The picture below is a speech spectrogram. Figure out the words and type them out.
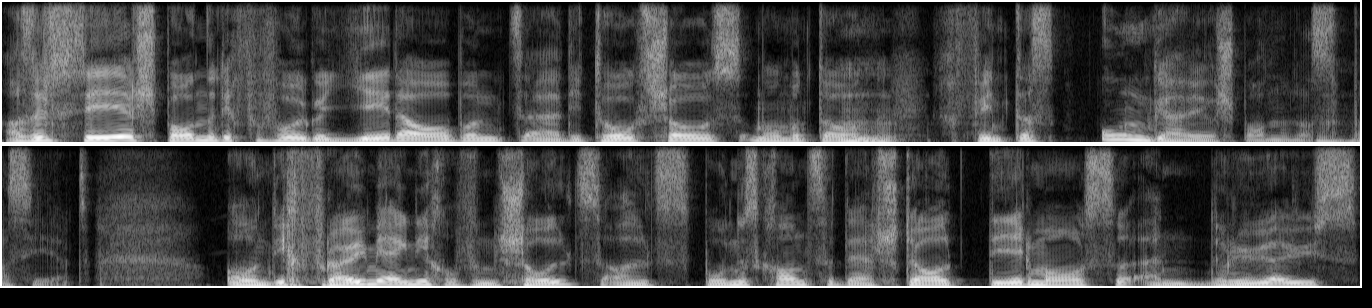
Also es ist sehr spannend. Ich verfolge jeden Abend äh, die Talkshows momentan. Ich finde das ungeheuer spannend, was passiert. Und ich freue mich eigentlich auf einen Scholz als Bundeskanzler. Der strahlt dermaßen eine Ruhe uns.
